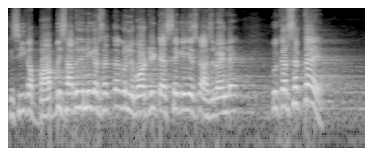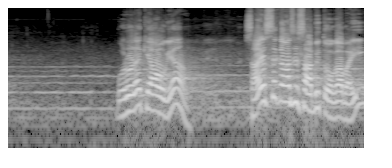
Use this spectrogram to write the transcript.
किसी का बाप भी साबित नहीं कर सकता। कोई लेबॉर्ट्री टेस्ट से कि ये इसका हस्बैंड है। कोई कर सकता है? बोलो ना, क्या हो गया? साइंस से कहाँ से साबित होगा भाई?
